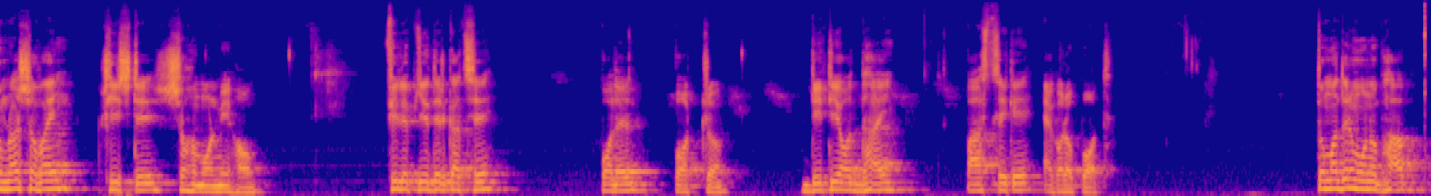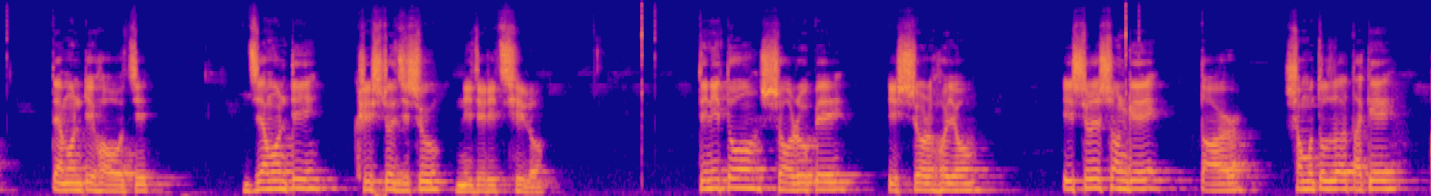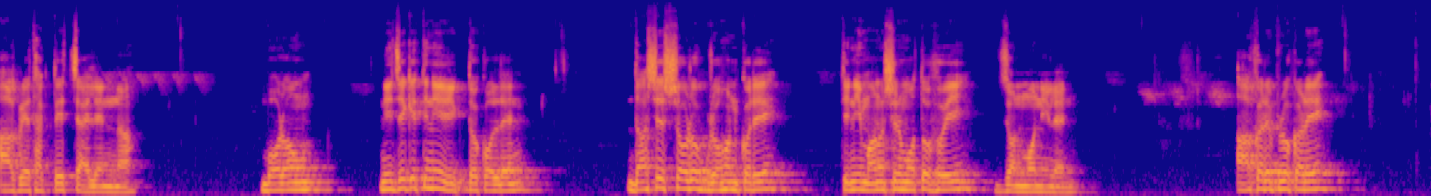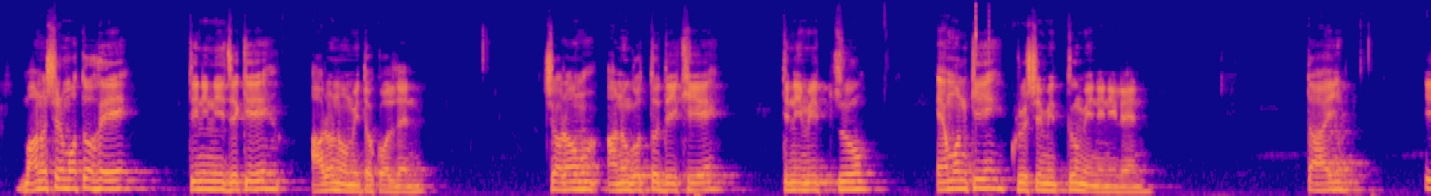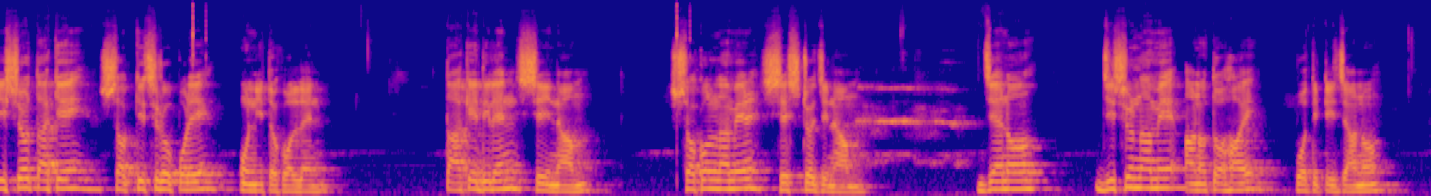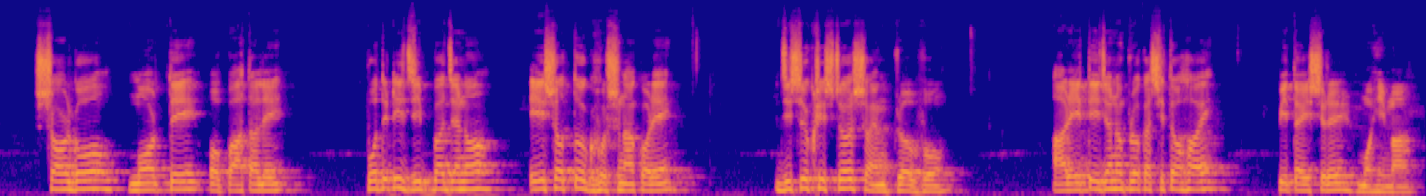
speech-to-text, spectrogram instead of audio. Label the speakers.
Speaker 1: তোমরা সবাই খ্রিস্টের সহমর্মী হও। ফিলিপিয়েদের কাছে পলের পত্র, দ্বিতীয় অধ্যায়, পাঁচ থেকে এগারো পথ। তোমাদের মনোভাব তেমনটি হওয়া উচিত, যেমনটি খ্রিস্ট যিশু নিজেরই ছিল। তিনি তো স্বরূপে ঈশ্বর হয়েও, ঈশ্বরের সঙ্গে তার সমতুল্যতাকে আঁকড়ে থাকতে চাইলেন না। বরং নিজেকে তিনি রিক্ত করলেন। দাসের স্বরূপ গ্রহণ করে তিনি মানুষের মতো হয়েই জন্ম নিলেন। আকারে প্রকারে মানুষের মতো হয়ে তিনি নিজেকে আরও নমিত করলেন। চরম আনুগত্য দেখিয়ে তিনি মৃত্যু, এমনকি ক্রুশে মৃত্যু মেনে নিলেন। তাই ঈশ্বর তাকে সব কিছুর ওপরে উন্নীত করলেন। তাকে দিলেন সেই নাম, সকল নামের শ্রেষ্ঠ যে নাম, যেন যিশুর নামে আনত হয় প্রতিটি জানো। স্বর্গ, মর্তে ও পাতালে প্রতিটি জিব্বা যেন এই সত্য ঘোষণা করে যীশুখ্রিস্ট স্বয়ং প্রভু। আর এতেই যেন প্রকাশিত হয় পিতা ঈশ্বরের মহিমা।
